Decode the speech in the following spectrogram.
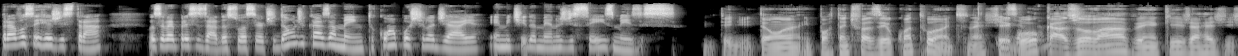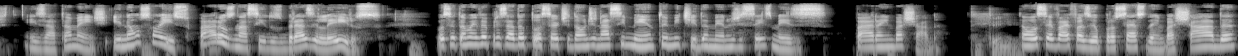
Para você registrar, você vai precisar da sua certidão de casamento com a apostila de AIA emitida há menos de seis meses. Entendi. Então é importante fazer o quanto antes, né? Chegou, Exatamente. casou lá, vem aqui já registra. Exatamente. E não só isso, para os nascidos brasileiros, você também vai precisar da tua certidão de nascimento emitida há menos de seis meses para a embaixada. Entendi. Então você vai fazer o processo da embaixada.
